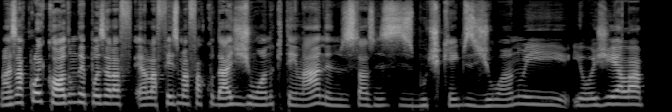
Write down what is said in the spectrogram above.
Mas a Chloe Codon, depois ela, ela fez uma faculdade de um ano que tem lá, né, nos Estados Unidos, esses bootcamps de um ano, e, e hoje ela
